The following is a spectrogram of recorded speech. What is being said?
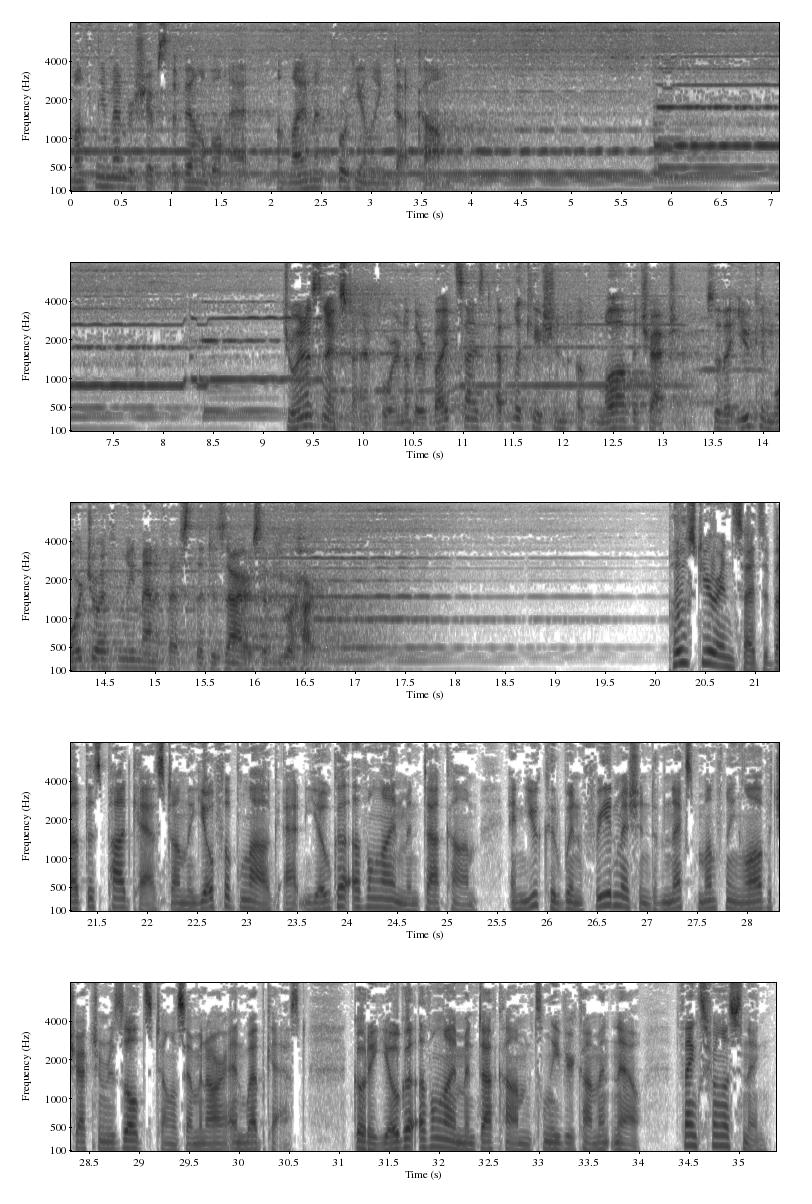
Monthly memberships available at alignmentforhealing.com. Join us next time for another bite sized application of Law of Attraction so that you can more joyfully manifest the desires of your heart. Post your insights about this podcast on the Yofa blog at yogaofalignment.com, and you could win free admission to the next monthly Law of Attraction Results teleseminar and webcast. Go to yogaofalignment.com to leave your comment now. Thanks for listening.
